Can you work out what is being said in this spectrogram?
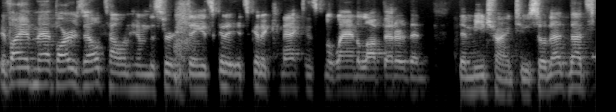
if I have Matt Barzal telling him the certain thing, it's going to, it's going to connect and it's going to land a lot better than, than me trying to. So that, that's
